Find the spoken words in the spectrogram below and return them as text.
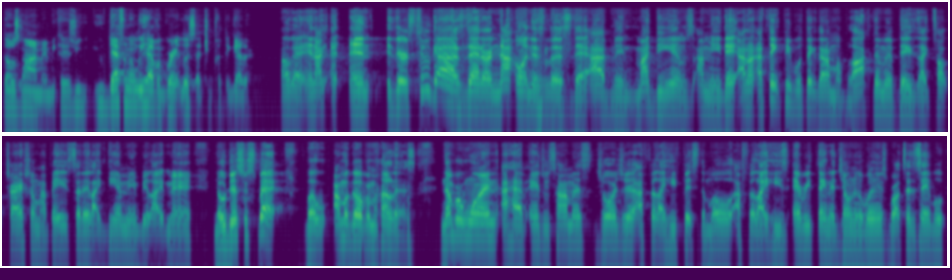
those linemen because you you definitely have a great list that you put together. Okay, and I and there's two guys that are not on this list that I've been my DMs. I mean, they I don't I think people think that I'm gonna block them if they like talk trash on my page, so they like DM me and be like, "Man, no disrespect, but I'm gonna go over my list." Number one, I have Andrew Thomas, Georgia. I feel like he fits the mold. I feel like he's everything that Jonah Williams brought to the table.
